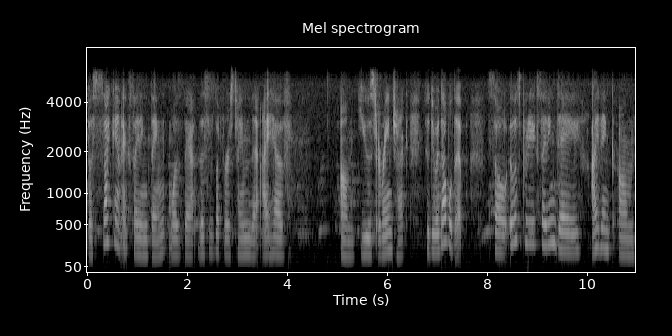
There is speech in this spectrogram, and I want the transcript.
The second exciting thing was that this is the first time that I have um, used a rain check to do a double dip. So it was a pretty exciting day. I think um,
